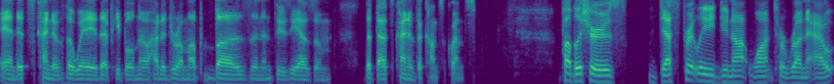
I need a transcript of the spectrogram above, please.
And it's kind of the way that people know how to drum up buzz and enthusiasm, that that's kind of the consequence. Publishers desperately do not want to run out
